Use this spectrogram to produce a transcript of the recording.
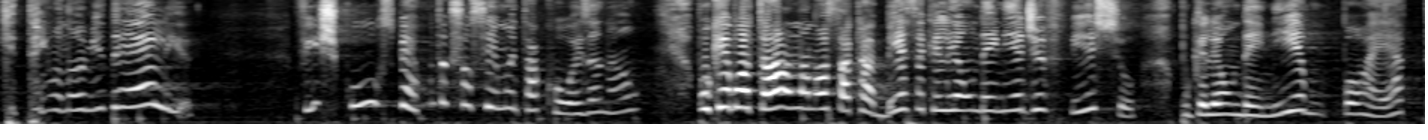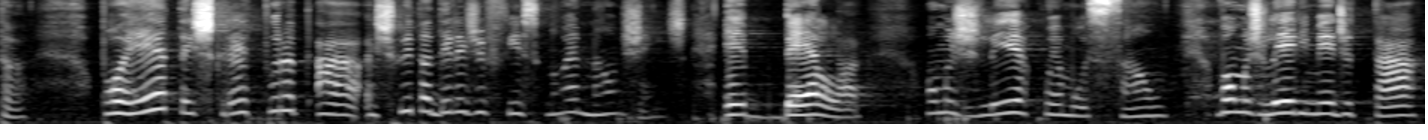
que tem o nome dele. Fiz curso, pergunta se eu sei muita coisa, não. Porque botaram na nossa cabeça que Leon Denis é difícil. Porque Leon Denis é um poeta. Poeta, a escritura, a escrita dele é difícil. Não é não, gente. É bela. Vamos ler com emoção. Vamos ler e meditar.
